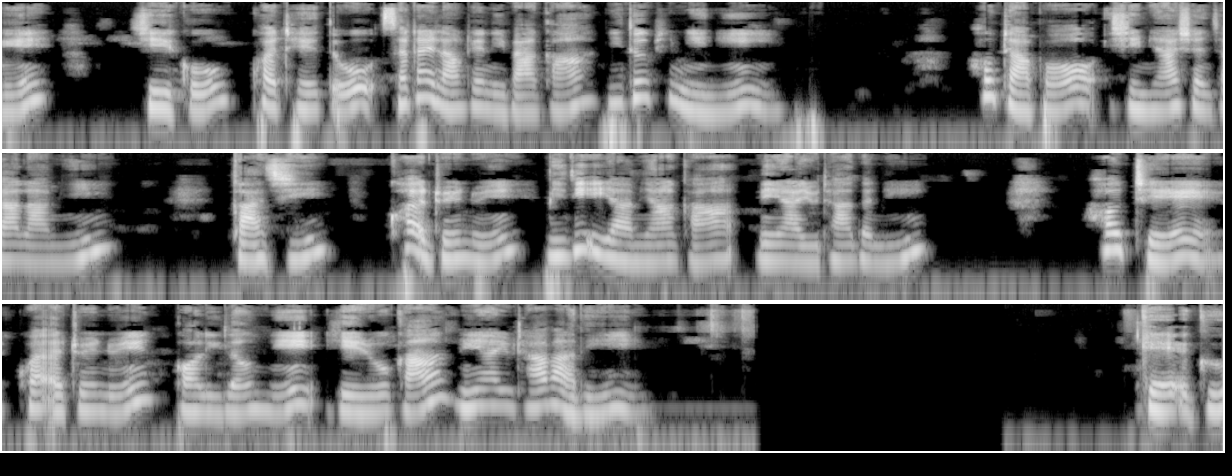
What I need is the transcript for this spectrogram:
ငယ်ရေကို ခွက်ထဲသို့ဇက်တိုက်လောင်းထည့်နေပါကဤသို့ဖြစ်မည်နီဟုတ်တာပေါ့အရှင်များရှင်ကြလာမည်ကာကြီးခွက်အတွင်းတွင်မိသည့်အရာများကနေရာယူထားသည်နီဟုတ်တယ်ခွက်အတွင်းတွင်ဂေါ်လီလုံးနှင့်ရေရိုးကနေရာယူထားပါသည် ကဲအခု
